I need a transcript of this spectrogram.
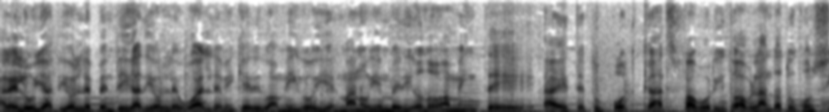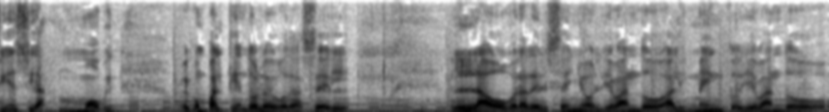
Aleluya, Dios les bendiga, Dios les guarde, mi querido amigo y hermano. Bienvenido nuevamente a este tu podcast favorito, hablando a tu conciencia móvil. Hoy compartiendo luego de hacer la obra del Señor, llevando alimento, llevando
